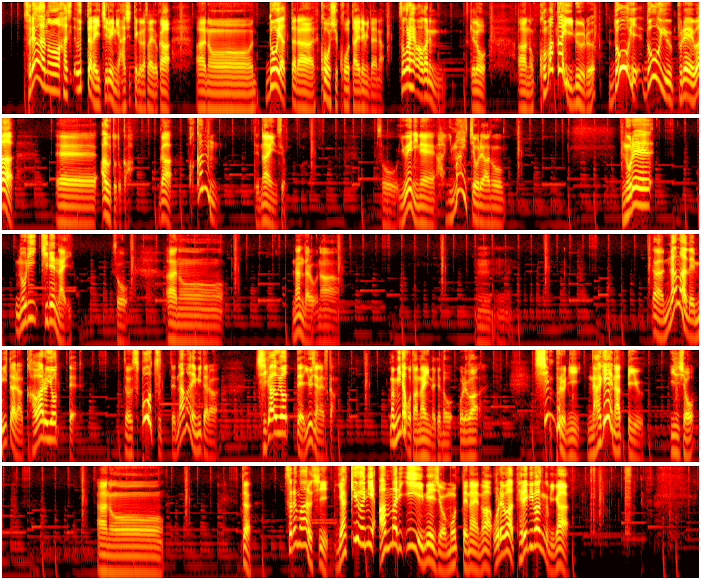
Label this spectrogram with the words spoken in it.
それはあの打ったら一塁に走ってくださいとかあのー、どうやったら攻守交代でみたいな。そこら辺は分かるんですけどあの細かいルールどうどういうプレーは、えー、アウトとかが分かんってないんですよ。そうゆえにねいまいち俺あの乗れ乗り切れない。そう。あのー、なんだろうな。うんうん。だから生で見たら変わるよって。スポーツって生で見たら違うよって言うじゃないですか。まあ見たことはないんだけど俺は。シンプルに長えなっていう印象。あのー、だそれもあるし野球にあんまりいいイメージを持ってないのは俺はテレビ番組が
